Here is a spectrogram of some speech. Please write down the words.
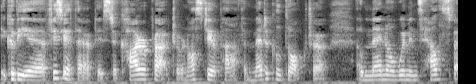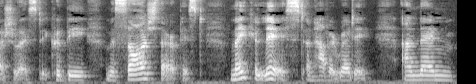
It could be a physiotherapist, a chiropractor, an osteopath, a medical doctor, a men or women's health specialist. It could be a massage therapist make a list and have it ready. And then,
